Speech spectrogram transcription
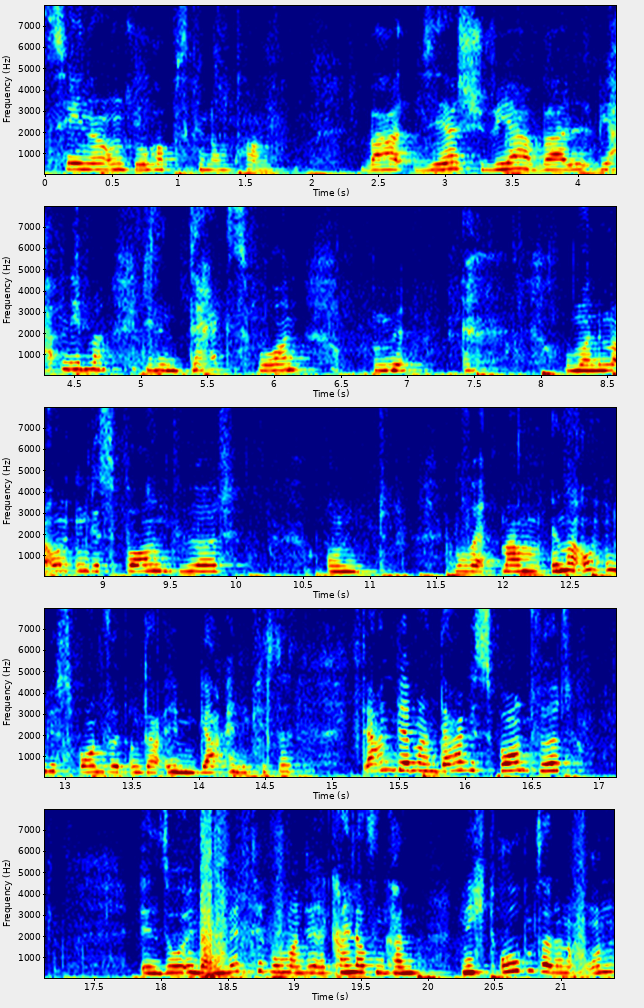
Zähne und so hops genommen haben. War sehr schwer, weil wir hatten immer diesen Dreckspawn, wo man immer unten gespawnt wird und wo man immer unten gespawnt wird und da eben gar keine Kiste ist. Dann, wenn man da gespawnt wird, in, so in der Mitte, wo man direkt reinlaufen kann. Nicht oben, sondern un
